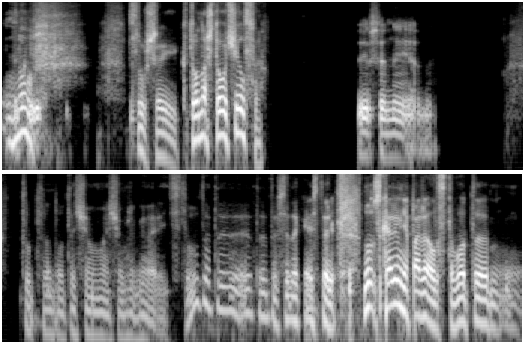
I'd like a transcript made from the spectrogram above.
Ну, слушай, кто на что учился? Совершенно верно. Тут вот о чем, о чем же говорить. Тут это, это, это вся такая история. Ну, скажи мне, пожалуйста, вот эм,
